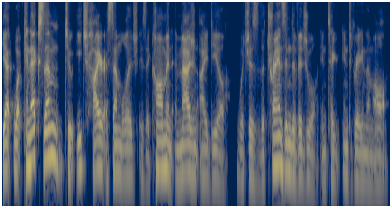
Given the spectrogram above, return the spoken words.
Yet what connects them to each higher assemblage is a common imagined ideal, which is the trans individual integ- integrating them all.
